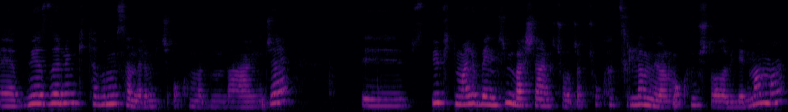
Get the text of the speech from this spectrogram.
Ee, bu yazarın kitabını sanırım hiç okumadım daha önce. Ee, büyük ihtimalle benim için başlangıç olacak. Çok hatırlamıyorum. Okumuş da olabilirim ama.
